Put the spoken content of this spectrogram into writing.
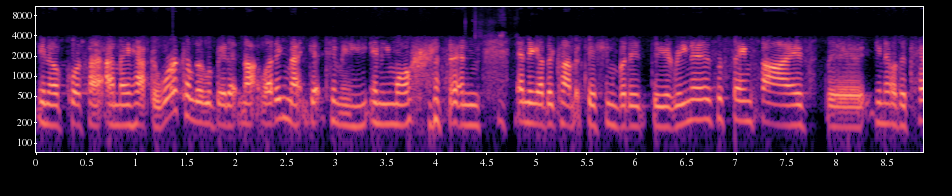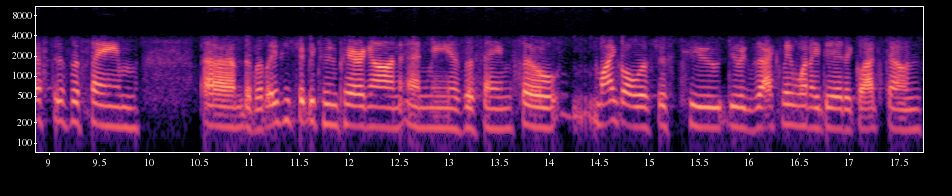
you know, of course, I, I may have to work a little bit at not letting that get to me any more than any other competition. But it, the arena is the same size. The you know the test is the same. Um, the relationship between Paragon and me is the same. So my goal is just to do exactly what I did at Gladstone.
